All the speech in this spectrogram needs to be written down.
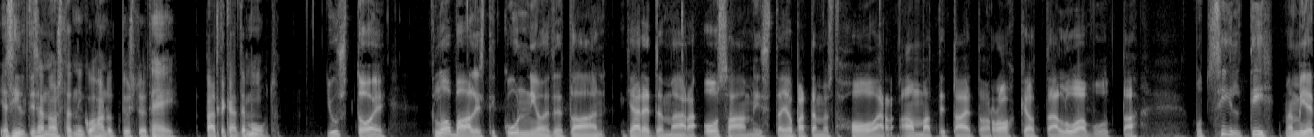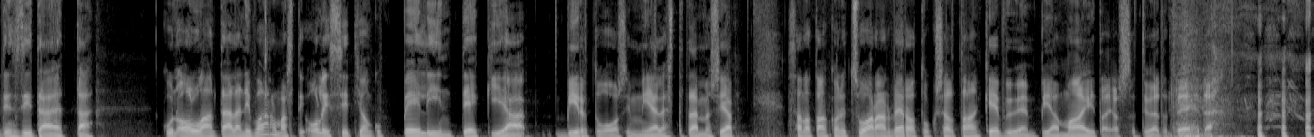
Ja silti sä nostat niinku handut pystyyn, että hei, päättäkää te muut. Just toi. Globaalisti kunnioitetaan järjetön määrä osaamista, jopa tämmöistä HR-ammattitaitoa, rohkeutta ja luovuutta. Mutta silti mä mietin sitä, että – kun ollaan täällä, niin varmasti olisi sitten jonkun pelin tekijä virtuoosin mielestä tämmöisiä, sanotaanko nyt suoraan verotukseltaan kevyempiä maita, jossa työtä tehdään.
